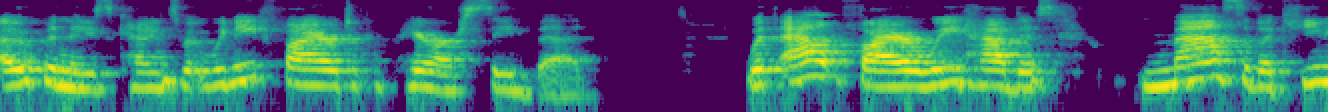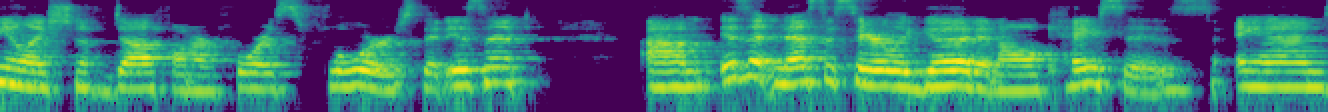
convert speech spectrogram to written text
open these cones, but we need fire to prepare our seed bed. Without fire, we have this massive accumulation of duff on our forest floors that isn't um, isn't necessarily good in all cases. And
